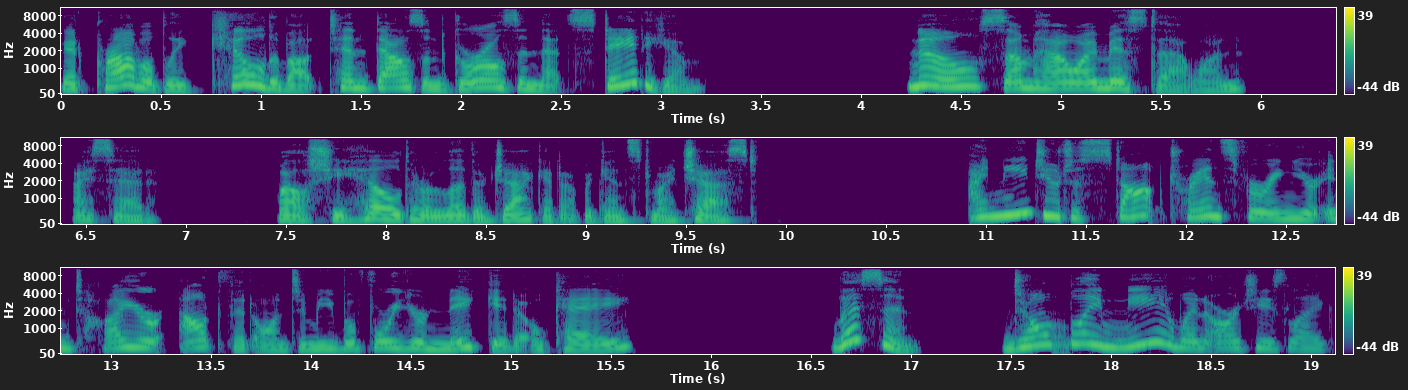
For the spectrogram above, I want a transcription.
It probably killed about 10,000 girls in that stadium. No, somehow I missed that one. I said, while she held her leather jacket up against my chest. I need you to stop transferring your entire outfit onto me before you're naked, okay? Listen, don't blame me when Archie's like,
